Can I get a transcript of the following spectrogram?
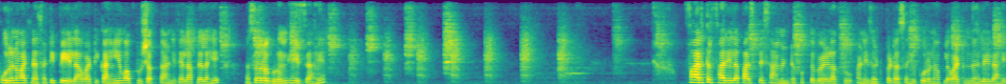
पुरण वाटण्यासाठी पेला वाटी काहीही वापरू शकता आणि त्याला आपल्याला हे असं रगडून घ्यायचं आहे. फार तर फार याला पाच ते सहा मिनटं फक्त वेळ लागतो आणि झटपट असं हे पुरण आपलं वाटून झालेलं आहे.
